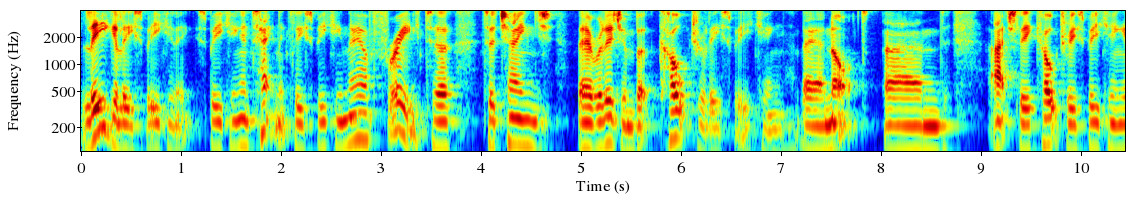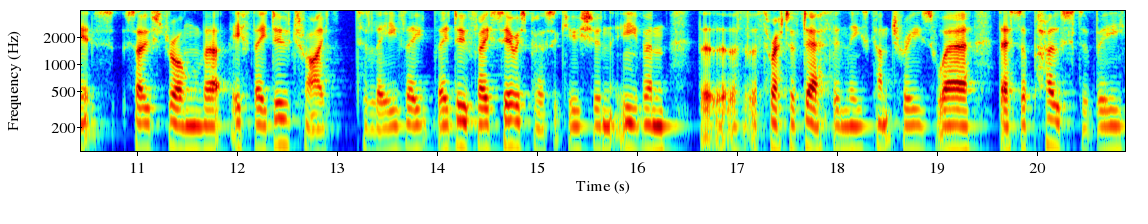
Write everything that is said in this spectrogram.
legally speaking speaking and technically speaking they are free to to change their religion, but culturally speaking, they are not. And actually, culturally speaking, it's so strong that if they do try to leave, they, they do face serious persecution, even the, the, the, threat of death in these countries where they're supposed to be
